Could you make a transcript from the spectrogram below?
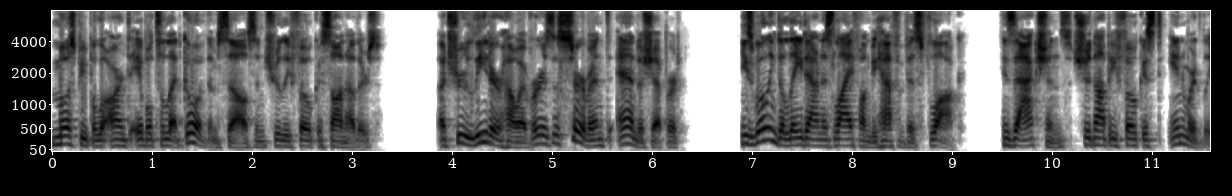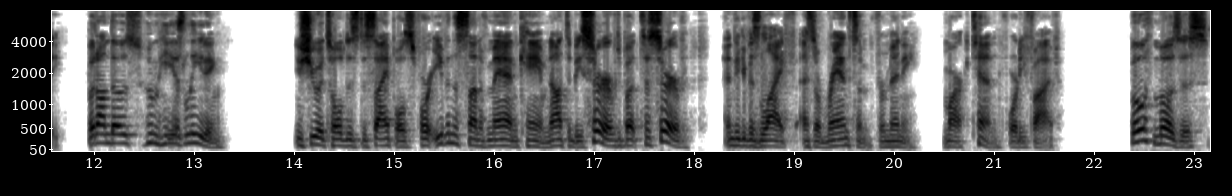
Most people aren't able to let go of themselves and truly focus on others. A true leader, however, is a servant and a shepherd. He's willing to lay down his life on behalf of his flock. His actions should not be focused inwardly, but on those whom he is leading. Yeshua told his disciples, For even the Son of Man came not to be served, but to serve, and to give his life as a ransom for many. Mark 10, 45. Both Moses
